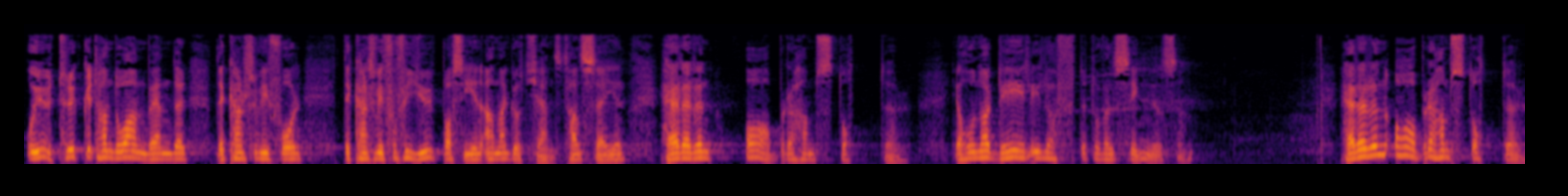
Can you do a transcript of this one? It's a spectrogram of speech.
Och uttrycket han då använder, det kanske vi får, det kanske vi får fördjupa oss i en annan gudstjänst. Han säger, här är en Abrahams dotter. Ja, hon har del i löftet och välsignelsen. Här är en Abrahams dotter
